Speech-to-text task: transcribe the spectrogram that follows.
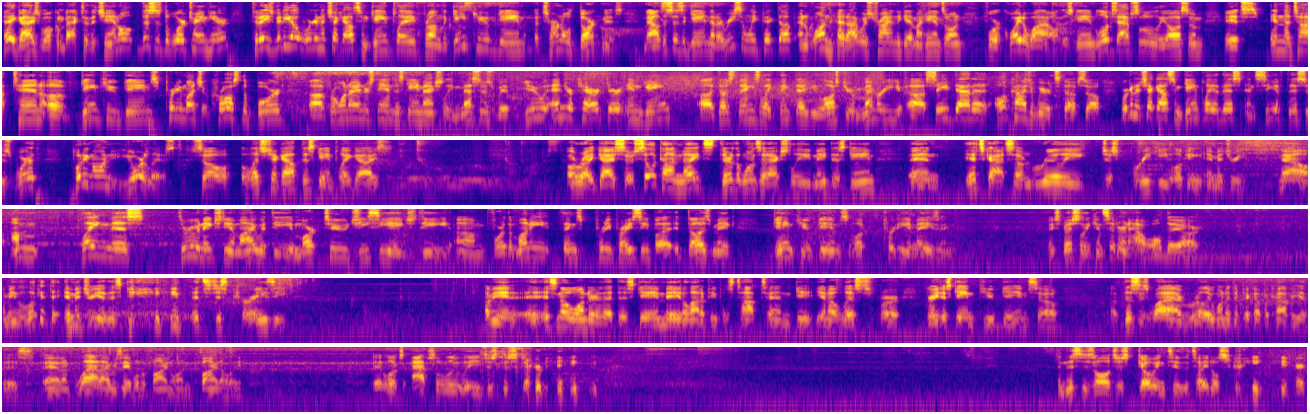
Hey guys, welcome back to the channel. This is the War Train here. Today's video, we're going to check out some gameplay from the GameCube game Eternal Darkness. Now, this is a game that I recently picked up and one that I was trying to get my hands on for quite a while. This game looks absolutely awesome. It's in the top 10 of GameCube games pretty much across the board. Uh, from what I understand, this game actually messes with you and your character in game. Uh, does things like think that you lost your memory uh, save data, all kinds of weird stuff. So we're going to check out some gameplay of this and see if this is worth putting on your list. So let's check out this gameplay, guys. Alright guys, so Silicon Knights, they're the ones that actually made this game, and it's got some really just freaky looking imagery. Now, I'm playing this through an HDMI with the Mark II GCHD. Um, for the money, things pretty pricey, but it does make GameCube games look pretty amazing. Especially considering how old they are. I mean, look at the imagery of this game. it's just crazy. I mean, it's no wonder that this game made a lot of people's top 10, you know, lists for greatest GameCube games. So, uh, this is why I really wanted to pick up a copy of this. And I'm glad I was able to find one, finally. It looks absolutely just disturbing. And this is all just going to the title screen here.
